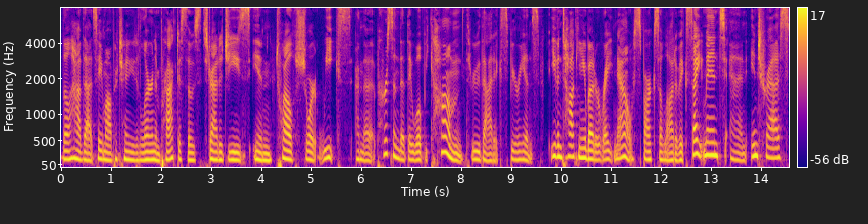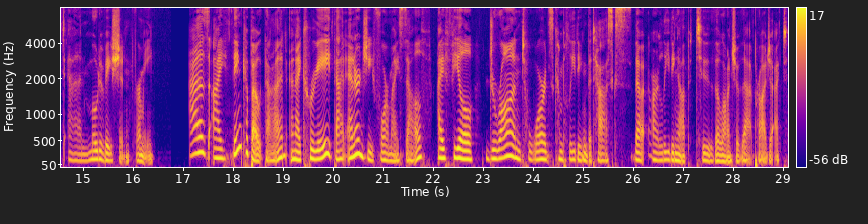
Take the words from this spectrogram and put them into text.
they'll have that same opportunity to learn and practice those strategies in 12 short weeks. And the person that they will become through that experience, even talking about it right now, sparks a lot of excitement and interest and motivation for me. As I think about that and I create that energy for myself, I feel drawn towards completing the tasks that are leading up to the launch of that project.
